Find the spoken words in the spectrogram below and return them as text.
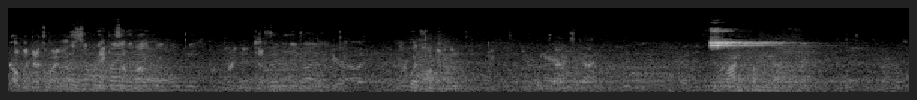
No, but that's why I was making something up. Trying to adjust it. Question. I'm coming in.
